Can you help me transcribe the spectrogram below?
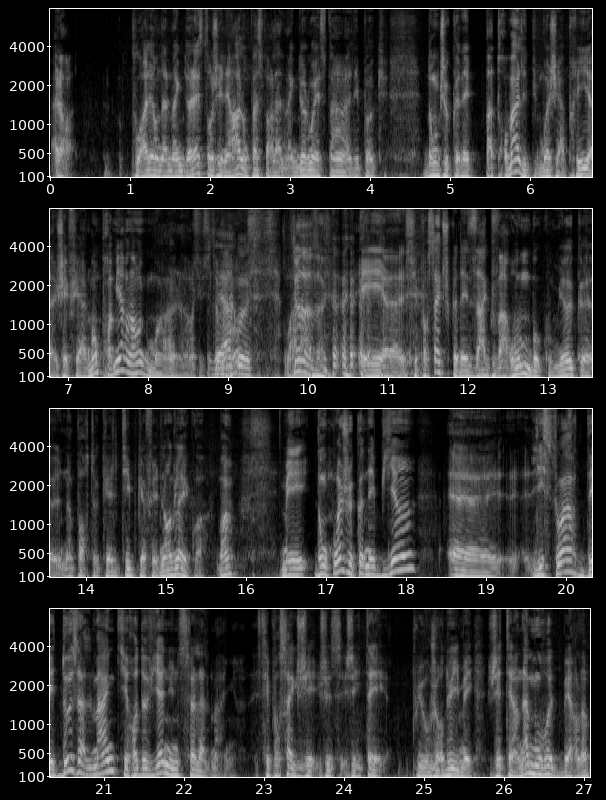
Alors, pour aller en Allemagne de l'Est, en général, on passe par l'Allemagne de l'Ouest hein, à l'époque. Donc, je connais pas trop mal. Et puis, moi, j'ai appris, euh, j'ai fait allemand première langue, moi, alors, justement. Voilà. Et euh, c'est pour ça que je connais Zach Varum beaucoup mieux que n'importe quel type qui a fait de l'anglais, quoi. Hein Mais donc moi, je connais bien euh, l'histoire des deux Allemagnes qui redeviennent une seule Allemagne. C'est pour ça que j'ai été, plus aujourd'hui, mais j'étais un amoureux de Berlin.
